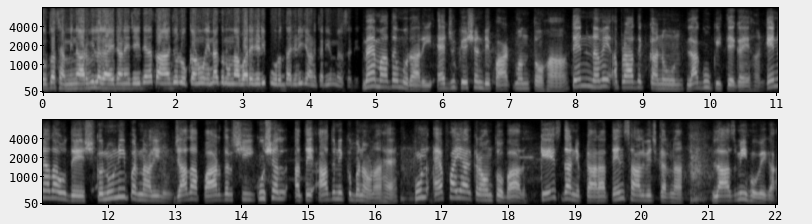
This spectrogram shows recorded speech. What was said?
ਜਾਗਰੂਕਤਾ ਸੈਮੀਨਾਰ ਵੀ ਲਗਾਏ ਜਾਣੇ ਚਾਹੀਦੇ ਨੇ ਤਾਂ ਜੋ ਲੋਕਾਂ ਨੂੰ ਇਹਨਾਂ ਕਾਨੂੰਨਾਂ ਬਾਰੇ ਜਿਹੜੀ ਪੂਰਨਤਾ ਜਿਹੜੀ ਜਾਣਕਾਰੀ ਉਹ ਮਿਲ ਸਕੇ। ਮੈਂ ਮਾਧਵ ਮੁਰਾਰੀ ਐਜੂਕੇਸ਼ਨ ਡਿਪਾਰਟਮੈਂਟ ਤੋਂ ਹਾਂ। ਤਿੰਨ ਨਵੇਂ ਅਪਰਾਧਿਕ ਕਾਨੂੰਨ ਲਾਗੂ ਕੀਤੇ ਗਏ ਹਨ। ਇਹਨਾਂ ਦਾ ਉਦੇਸ਼ ਕਾਨੂੰਨੀ ਪ੍ਰਣਾਲੀ ਨੂੰ ਜ਼ਿਆਦਾ ਪਾਰਦਰਸ਼ੀ, ਕੁਸ਼ਲ ਅਤੇ ਆਧੁਨਿਕ ਬਣਾਉਣਾ ਹੈ। ਹੁਣ ਐਫ ਆਈ ਆਰ ਕਰਾਉਣ ਤੋਂ ਬਾਅਦ ਕੇਸ ਦਾ ਨਿਪਟਾਰਾ 3 ਸਾਲ ਵਿੱਚ ਕਰਨਾ ਲਾਜ਼ਮੀ ਹੋਵੇਗਾ।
